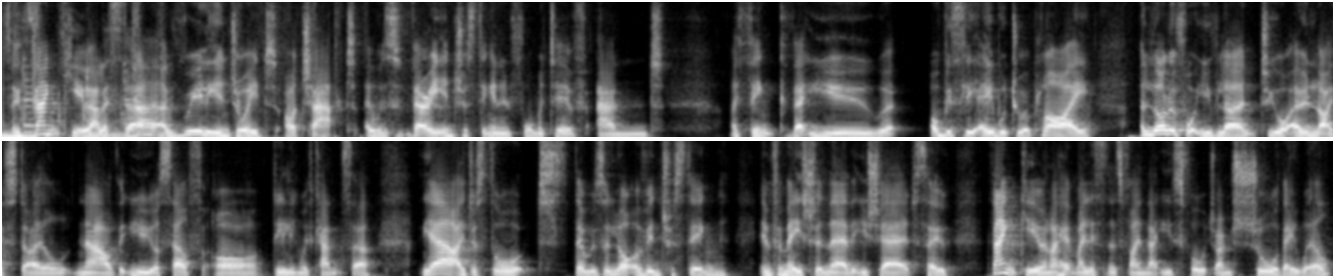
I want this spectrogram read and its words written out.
So, thank you, Alastair. I really enjoyed our chat. It was very interesting and informative. And I think that you obviously able to apply a lot of what you've learned to your own lifestyle now that you yourself are dealing with cancer. Yeah, I just thought there was a lot of interesting information there that you shared. So thank you. And I hope my listeners find that useful, which I'm sure they will.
